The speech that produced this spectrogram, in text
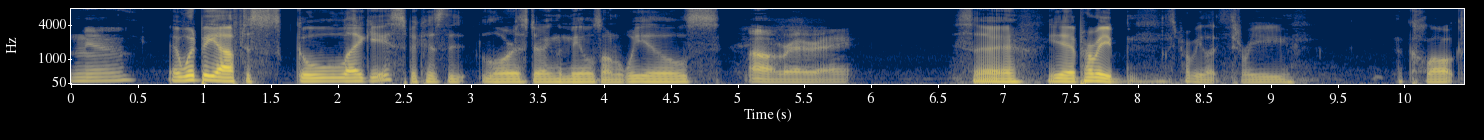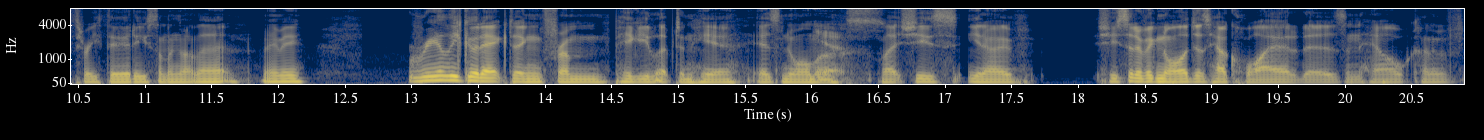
Yeah. It would be after school, I guess, because the, Laura's doing the Meals on Wheels. Oh, right, right. So yeah, probably it's probably like three o'clock, three thirty, something like that, maybe. Really good acting from Peggy Lipton here as Norma. Yes. Like she's, you know, she sort of acknowledges how quiet it is and how kind of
